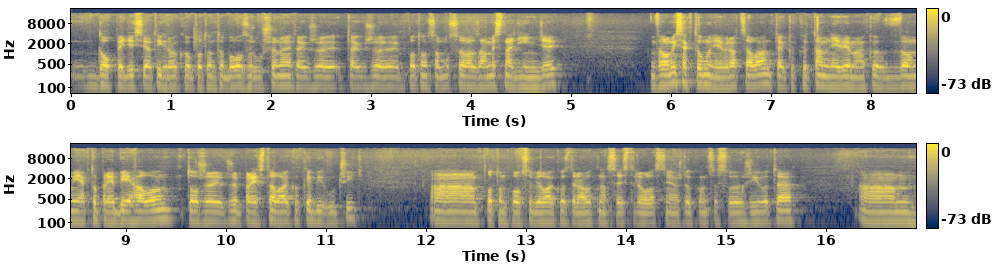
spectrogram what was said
do 50 rokov potom to bolo zrušené, takže, takže potom sa musela zamestnať inde Veľmi sa k tomu nevracala, tak ako tam neviem, ako veľmi, jak to prebiehalo, to, že, že prestala ako keby učiť a potom pôsobila ako zdravotná sestra vlastne až do konca svojho života. Um,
